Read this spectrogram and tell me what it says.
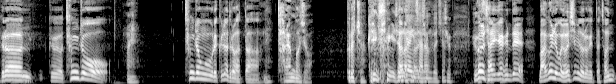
그런 그 창조 네. 창조물에 끌려 들어갔다. 잘한 거죠. 그렇죠. 굉장히 잘한 굉장히 거죠. 잘한 거죠. 그걸 자기가 근데 막으려고 열심히 노력했다. 전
